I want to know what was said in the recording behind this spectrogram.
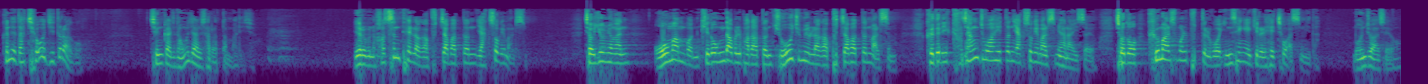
근데 다 채워지더라고. 지금까지 너무 잘 살았단 말이죠. 여러분, 허슨 테일러가 붙잡았던 약속의 말씀. 저 유명한 5만 번 기도 응답을 받았던 조주 뮬라가 붙잡았던 말씀. 그들이 가장 좋아했던 약속의 말씀이 하나 있어요. 저도 그 말씀을 붙들고 인생의 길을 헤쳐왔습니다. 뭔지 아세요?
